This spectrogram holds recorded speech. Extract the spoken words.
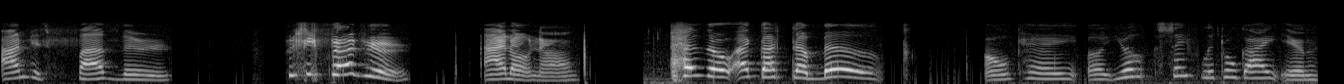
I'm his father. Who's his father? I don't know. Hello, I got the milk. Okay, uh, you're safe, little guy, and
